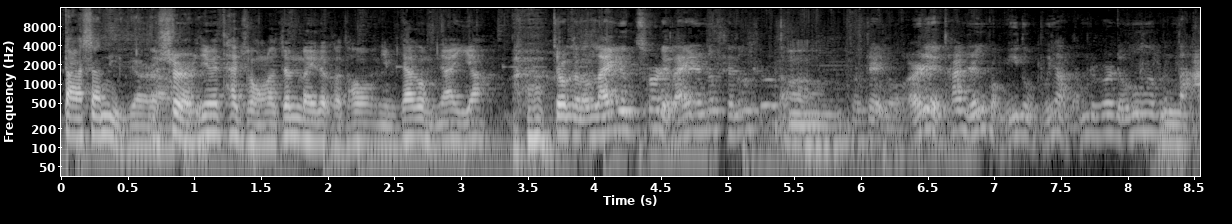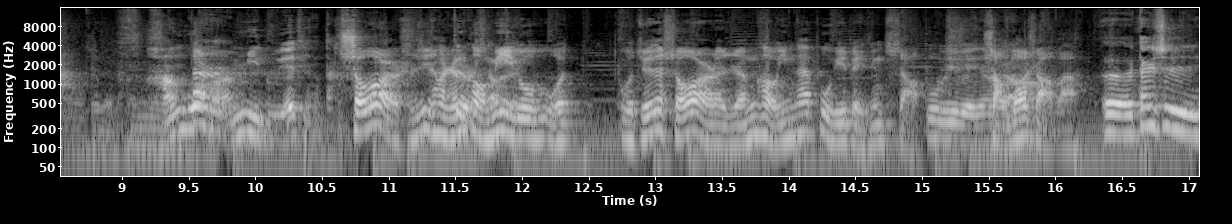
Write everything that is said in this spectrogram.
大山里边啊。是因为太穷了，真没得可偷。你们家跟我们家一样。就是可能来一个村里来人都谁都知道，嗯就这种，而且它人口密度不像咱们这边流动那么大，我觉得。韩国好像密度也挺大，首尔实际上人口密度，我我觉得首尔的人口应该不比北京少，不比北京少多？少吧？呃，但是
